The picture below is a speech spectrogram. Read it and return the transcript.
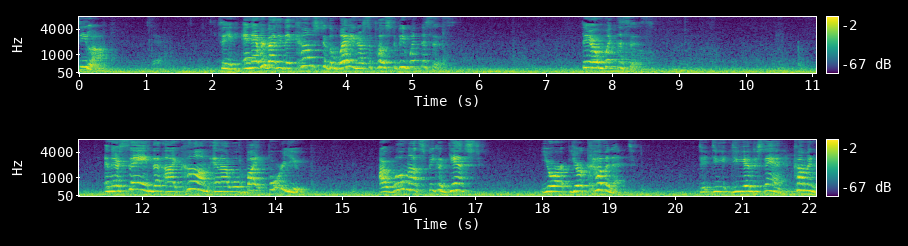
Selah. See, and everybody that comes to the wedding are supposed to be witnesses. They are witnesses. And they're saying that I come and I will fight for you. I will not speak against your, your covenant. Do, do, do you understand? Come and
